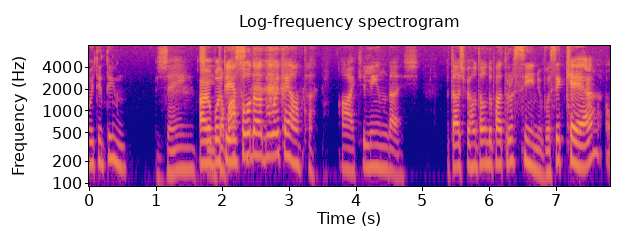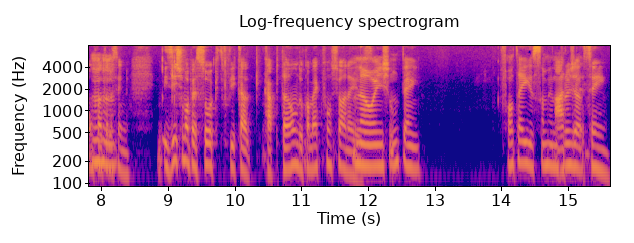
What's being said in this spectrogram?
81. Gente, Aí eu botei então passou esse... da do 80. Ai, que lindas. Eu tava te perguntando do patrocínio. Você quer um uhum. patrocínio? Existe uma pessoa que fica captando? Como é que funciona isso? Não, a gente não tem. Falta isso também no Até, projeto. Sim.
